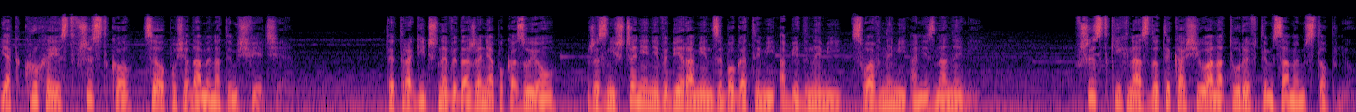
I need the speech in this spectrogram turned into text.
jak kruche jest wszystko, co posiadamy na tym świecie. Te tragiczne wydarzenia pokazują, że zniszczenie nie wybiera między bogatymi a biednymi, sławnymi a nieznanymi. Wszystkich nas dotyka siła natury w tym samym stopniu.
